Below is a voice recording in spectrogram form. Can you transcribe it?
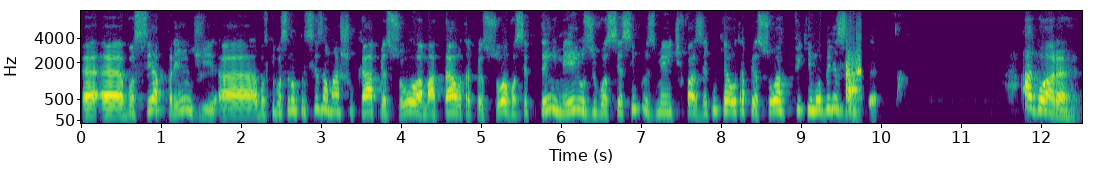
é, é, você aprende a, que você não precisa machucar a pessoa, matar outra pessoa, você tem meios de você simplesmente fazer com que a outra pessoa fique imobilizada. Agora,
